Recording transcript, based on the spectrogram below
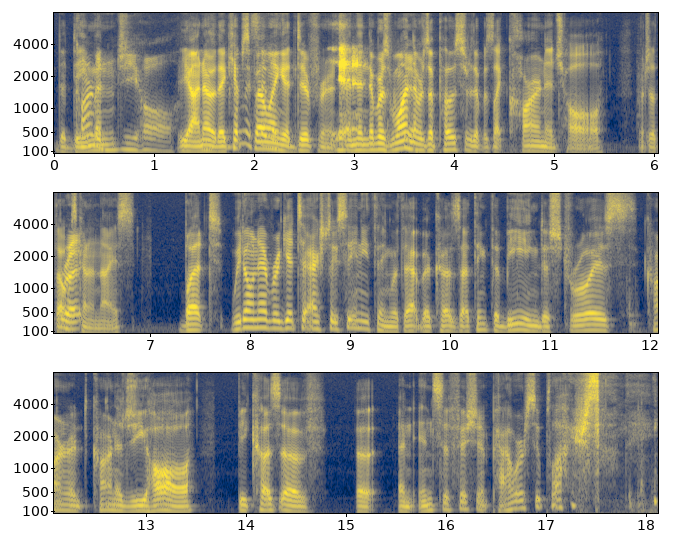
the demon. Carnegie Hall. Yeah, I know. They kept spelling it different. Yeah. And then there was one, Yeah. there was a poster that was like Carnage Hall, which I thought was kind of nice. But we don't ever get to actually see anything with that because I think the being destroys Carna- Carnegie Hall because of uh, an insufficient power supply or something.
